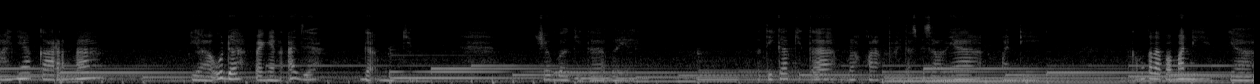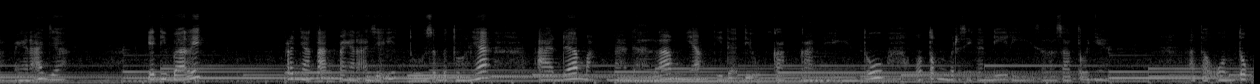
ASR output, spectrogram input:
hanya karena ya udah pengen aja gak mungkin. Coba kita bayangin. Ketika kita melakukan aktivitas misalnya mandi. Kamu kenapa mandi? Ya pengen aja. Ya dibalik pernyataan pengen aja itu sebetulnya ada makna dalam yang tidak diungkapkan yaitu untuk membersihkan diri salah satunya. Atau untuk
